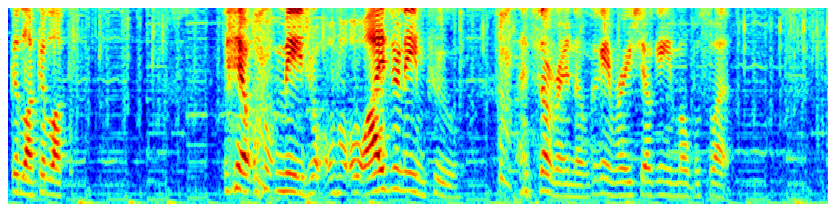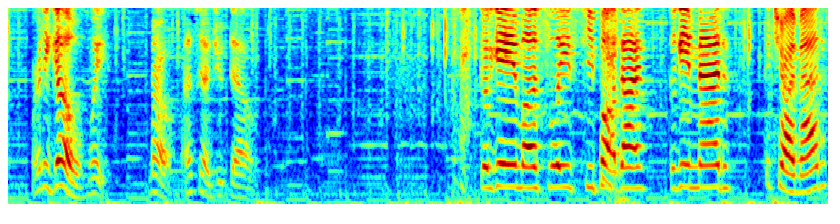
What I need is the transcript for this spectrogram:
Good luck, good luck. yeah, Mage, why is your name Pooh? That's so random. Good game ratio, good game mobile sweat. Where'd he go? Wait, bro, I just got juked out. Good game, uh, Slays Teapot guy. Good game, Mad. Good try, Mad.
